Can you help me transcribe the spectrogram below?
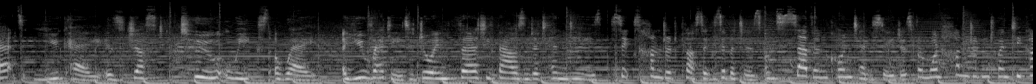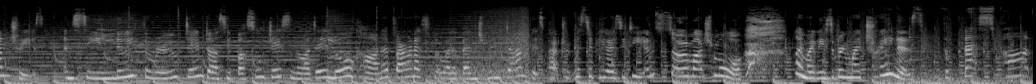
Bett UK is just two weeks away. Are you ready to join 30,000 attendees, 600 plus exhibitors on seven content stages from 120 countries, and see Louis Theroux, Dame Darcey Bussell, Jason Arday, Laurel Kana, Baroness Floella Benjamin, Dan Fitzpatrick, Mr. PICT, and so much more? I might need to bring my trainers. The best part?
